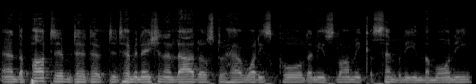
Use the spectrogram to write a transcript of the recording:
And the part de- de- determination allowed us to have what is called an Islamic assembly in the morning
